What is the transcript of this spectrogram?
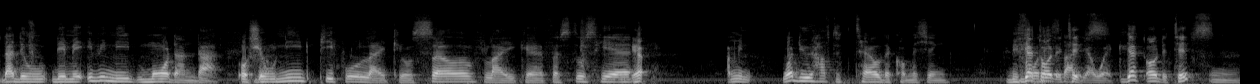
that they, will, they may even need more than that. Oh, sure. They will need people like yourself, like uh, Festus here. Yep. I mean, what do you have to tell the commission before Get all the tips. their work? Get all the tips, mm.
